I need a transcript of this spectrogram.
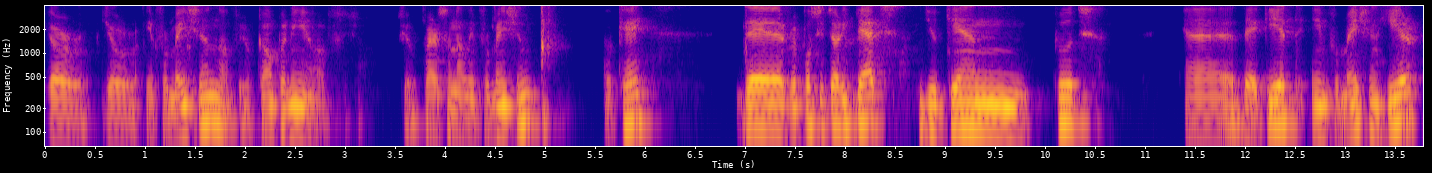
Your, your information of your company, of your personal information okay? The repository path, you can put uh, the Git information here.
